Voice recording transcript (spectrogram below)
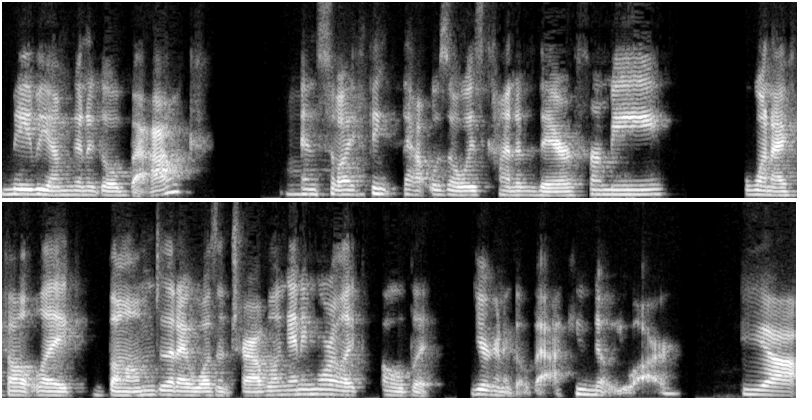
maybe i'm going to go back. Mm-hmm. and so i think that was always kind of there for me when i felt like bummed that i wasn't traveling anymore like oh but you're going to go back. You know you are yeah,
